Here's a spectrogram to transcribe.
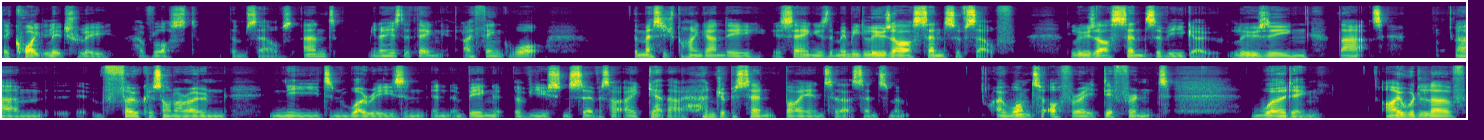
they quite literally have lost themselves. And, you know, here's the thing I think what the message behind Gandhi is saying is that maybe lose our sense of self, lose our sense of ego, losing that um, focus on our own needs and worries and, and, and being of use and service. I, I get that. I 100% buy into that sentiment. I want to offer a different wording. I would love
